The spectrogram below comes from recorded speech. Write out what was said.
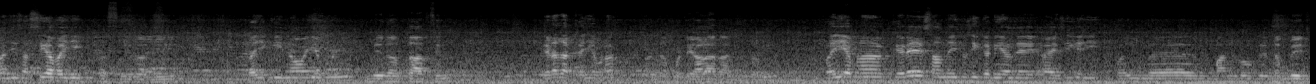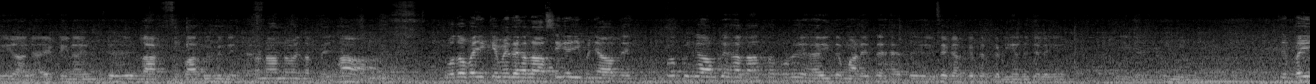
ਹਾਂਜੀ ਸਤਿ ਸ਼੍ਰੀ ਅਕਾਲ ਬਾਈ ਜੀ। ਸਤਿ ਸ੍ਰੀ ਅਕਾਲ ਜੀ। ਬਾਈ ਜੀ ਕੀ ਨਾਮ ਹੈ ਜੀ ਆਪਣਾ ਜੀ? ਮੇਰਾ ਅਵਤਾਰ ਸਿੰਘ। ਕਿਹੜਾ ਇਲਾਕਾ ਜੀ ਆਪਣਾ? ਸਾਡਾ ਪਟਿਆਲਾ ਰਾਜਪੁਰ ਬਾਈ ਜੀ ਆਪਣਾ ਕਿਹੜੇ ਸਾਹਮਣੇ ਤੁਸੀਂ ਗੱਡੀਆਂ ਦੇ ਆਏ ਸੀਗੇ ਜੀ? ਭਾਈ ਮੈਂ ਮੰਨ ਲਓ ਕਿ 90 ਚ ਹੀ ਆ ਗਿਆ 89 ਚ ਲਾਸਟ 12ਵੇਂ ਮਹੀਨੇ ਚ। 99 90 ਹਾਂ। ਉਦੋਂ ਬਾਈ ਕਿਵੇਂ ਦੇ ਹਾਲਾਤ ਸੀਗੇ ਜੀ ਪੰਜਾਬ ਦੇ? ਪਰ ਪੰਜਾਬ ਦੇ ਹਾਲਾਤ ਤਾਂ ਥੋੜੇ ਹੈ ਹੀ ਤੇ ਮਾੜੇ ਤੇ ਹੈ ਤੇ ਇਸੇ ਕਰਕੇ ਫਿਰ ਗੱਡੀਆਂ ਤੇ ਚਲੇ ਗਏ। ਤੇ ਬਾਈ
